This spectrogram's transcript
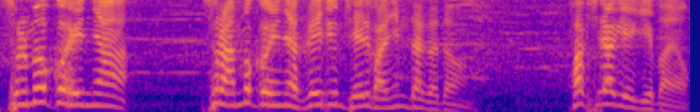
술 먹고 했냐, 술 안 먹고 했냐, 그게 지금 제일 관심사거든. 확실하게 얘기해 봐요.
